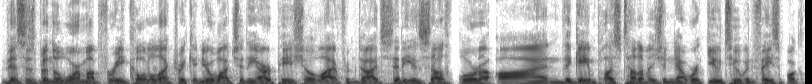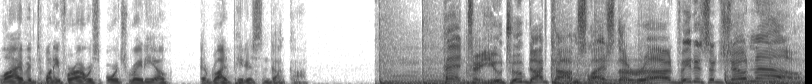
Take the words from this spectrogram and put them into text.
This has been the warm up for eCold Electric, and you're watching the RP show live from Dodge City in South Florida on the Game Plus Television Network, YouTube, and Facebook Live, and 24 hour sports radio at rodpedersen.com. Head to youtube.com slash The Rod Pedersen Show now.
